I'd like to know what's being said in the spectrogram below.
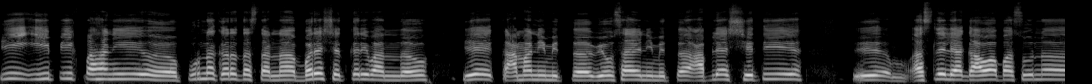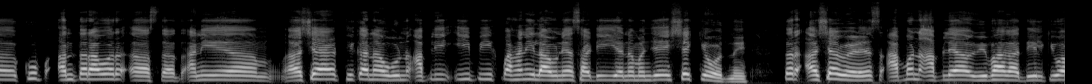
ही ई पीक पाहणी पूर्ण करत असताना बरेच शेतकरी बांधव हे कामानिमित्त व्यवसायानिमित्त आपल्या शेती असलेल्या गावापासून खूप अंतरावर असतात. आणि अशा ठिकाणाहून आपली ई पीक पाहणी लावण्यासाठी येणं म्हणजे शक्य होत नाही. तर अशा वेळेस आपण आपल्या विभागातील किंवा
